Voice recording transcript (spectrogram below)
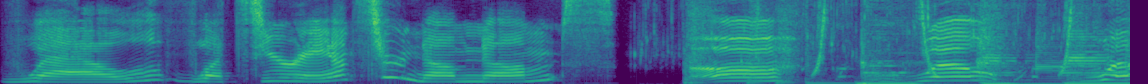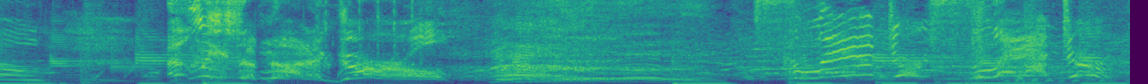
Well, what's your answer, Num Nums? Uh,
